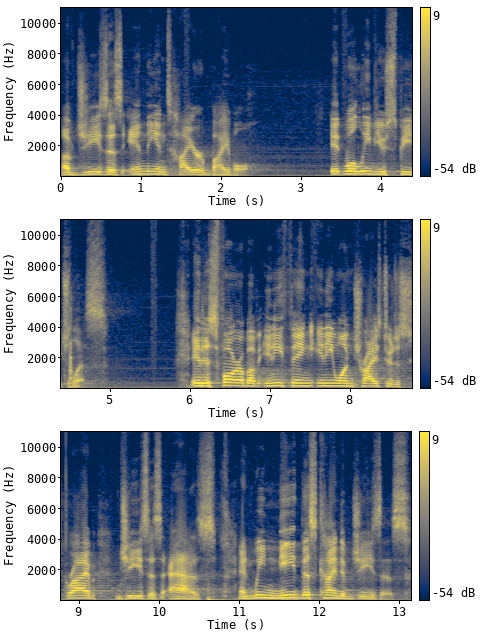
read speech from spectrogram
of Jesus in the entire Bible. It will leave you speechless. It is far above anything anyone tries to describe Jesus as. And we need this kind of Jesus.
